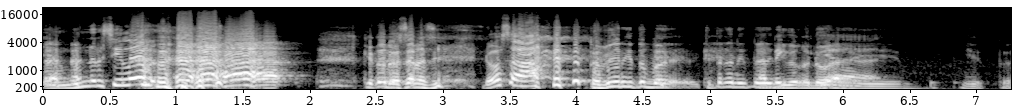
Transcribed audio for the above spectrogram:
Yang bener sih loh. kita dosa gak sih? dosa. Tapi kan kita kita kan itu Tapi, juga ngedoain gitu.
